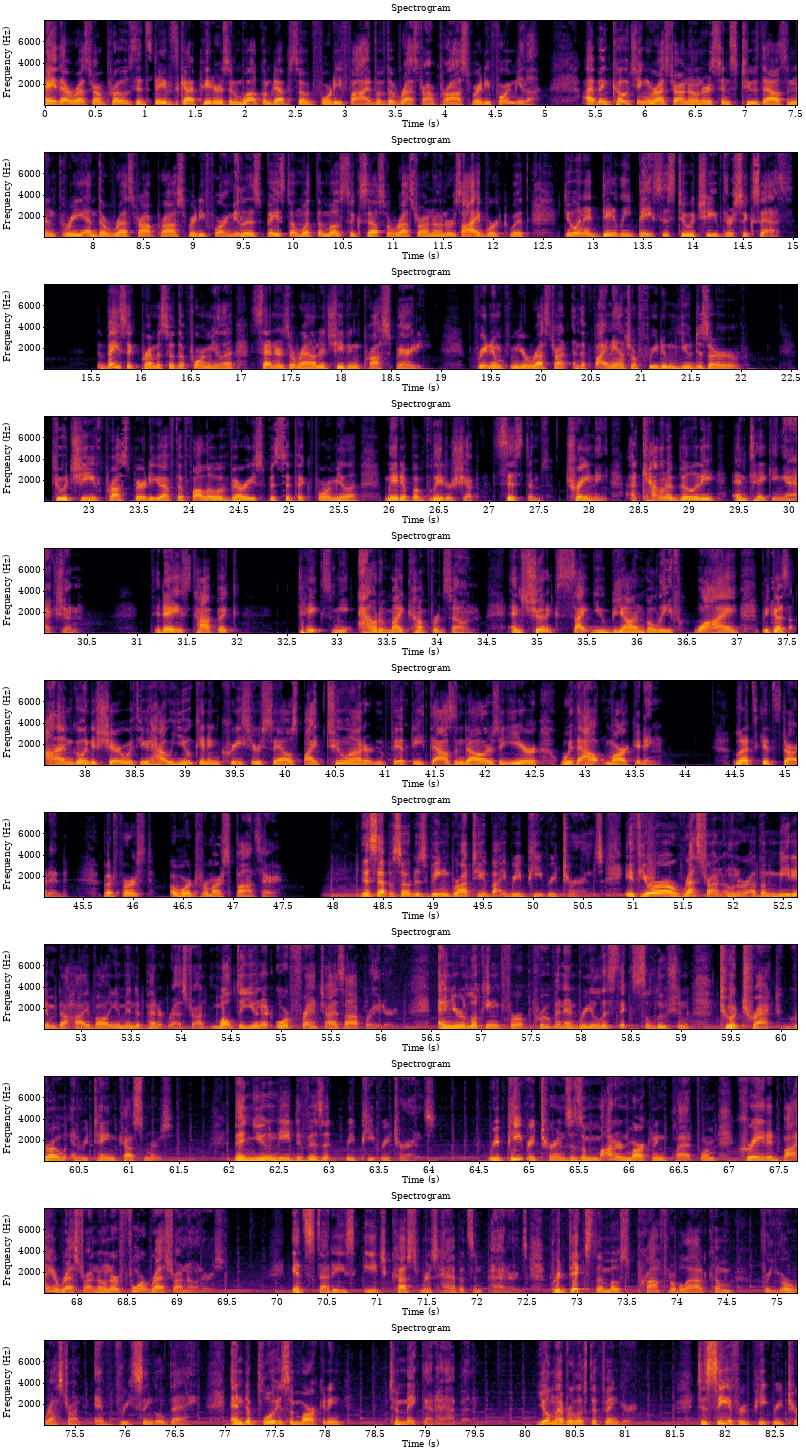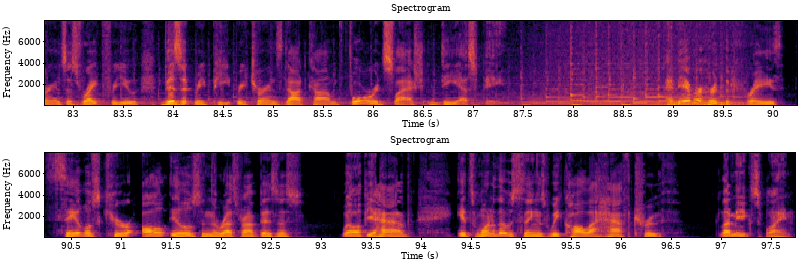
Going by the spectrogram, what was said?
Hey there, restaurant pros. It's Dave Scott Peters, and welcome to episode 45 of the Restaurant Prosperity Formula. I've been coaching restaurant owners since 2003, and the Restaurant Prosperity Formula is based on what the most successful restaurant owners I've worked with do on a daily basis to achieve their success. The basic premise of the formula centers around achieving prosperity, freedom from your restaurant, and the financial freedom you deserve. To achieve prosperity, you have to follow a very specific formula made up of leadership, systems, training, accountability, and taking action. Today's topic takes me out of my comfort zone and should excite you beyond belief. Why? Because I'm going to share with you how you can increase your sales by $250,000 a year without marketing. Let's get started. But first, a word from our sponsor. This episode is being brought to you by Repeat Returns. If you're a restaurant owner of a medium to high volume independent restaurant, multi unit, or franchise operator, and you're looking for a proven and realistic solution to attract, grow, and retain customers, then you need to visit Repeat Returns. Repeat Returns is a modern marketing platform created by a restaurant owner for restaurant owners. It studies each customer's habits and patterns, predicts the most profitable outcome for your restaurant every single day, and deploys the marketing to make that happen. You'll never lift a finger. To see if Repeat Returns is right for you, visit repeatreturns.com forward slash DSP. Have you ever heard the phrase, sales cure all ills in the restaurant business? Well, if you have, it's one of those things we call a half truth. Let me explain.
